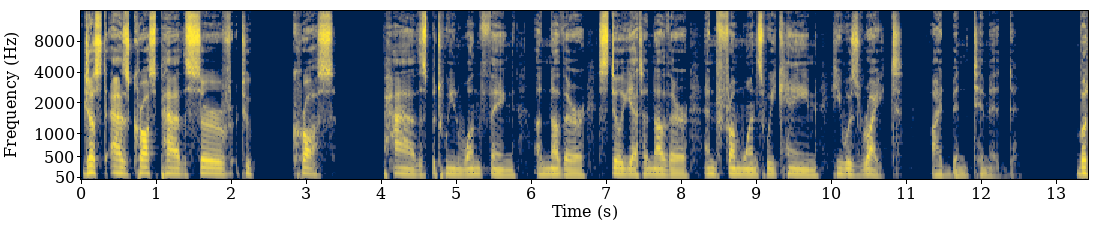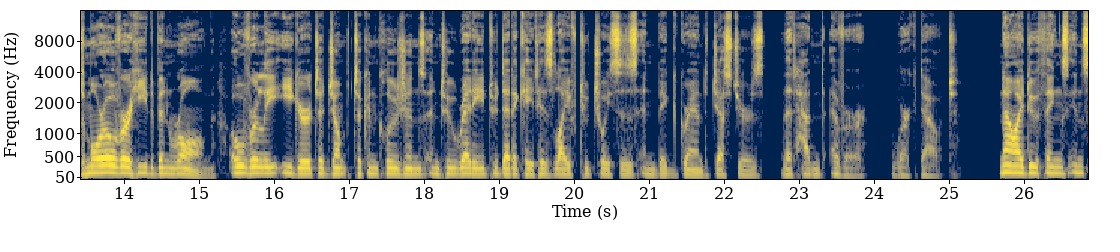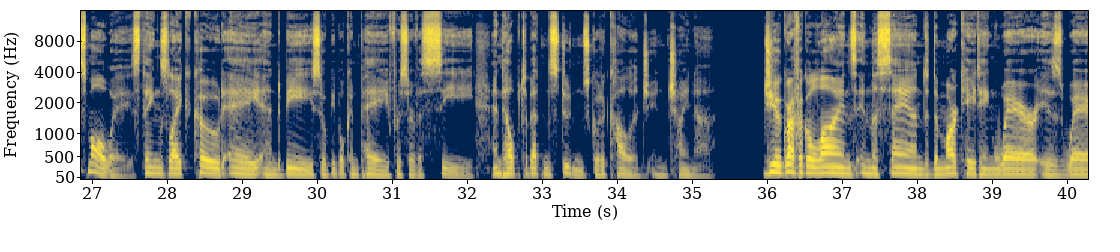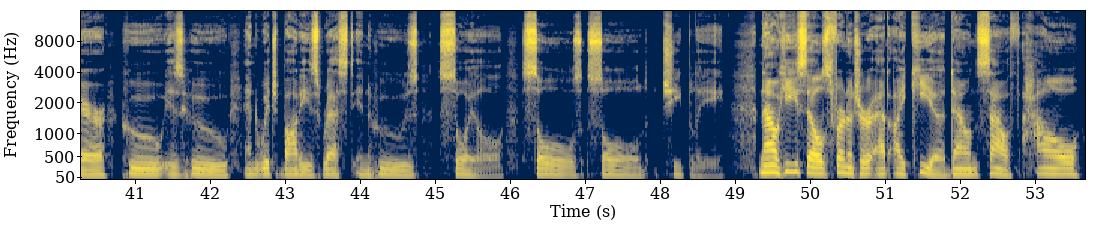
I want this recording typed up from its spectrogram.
Just as cross paths serve to cross paths between one thing, another, still yet another, and from whence we came, he was right. I'd been timid. But moreover, he'd been wrong, overly eager to jump to conclusions and too ready to dedicate his life to choices and big grand gestures that hadn't ever worked out. Now I do things in small ways, things like code A and B so people can pay for service C, and help Tibetan students go to college in China. Geographical lines in the sand demarcating where is where, who is who, and which bodies rest in whose soil, souls sold cheaply. Now he sells furniture at IKEA down south. How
